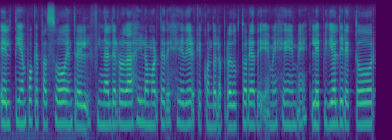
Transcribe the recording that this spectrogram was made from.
el tiempo que pasó entre el final del rodaje y la muerte de Heather que cuando la productora de MGM le pidió al director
